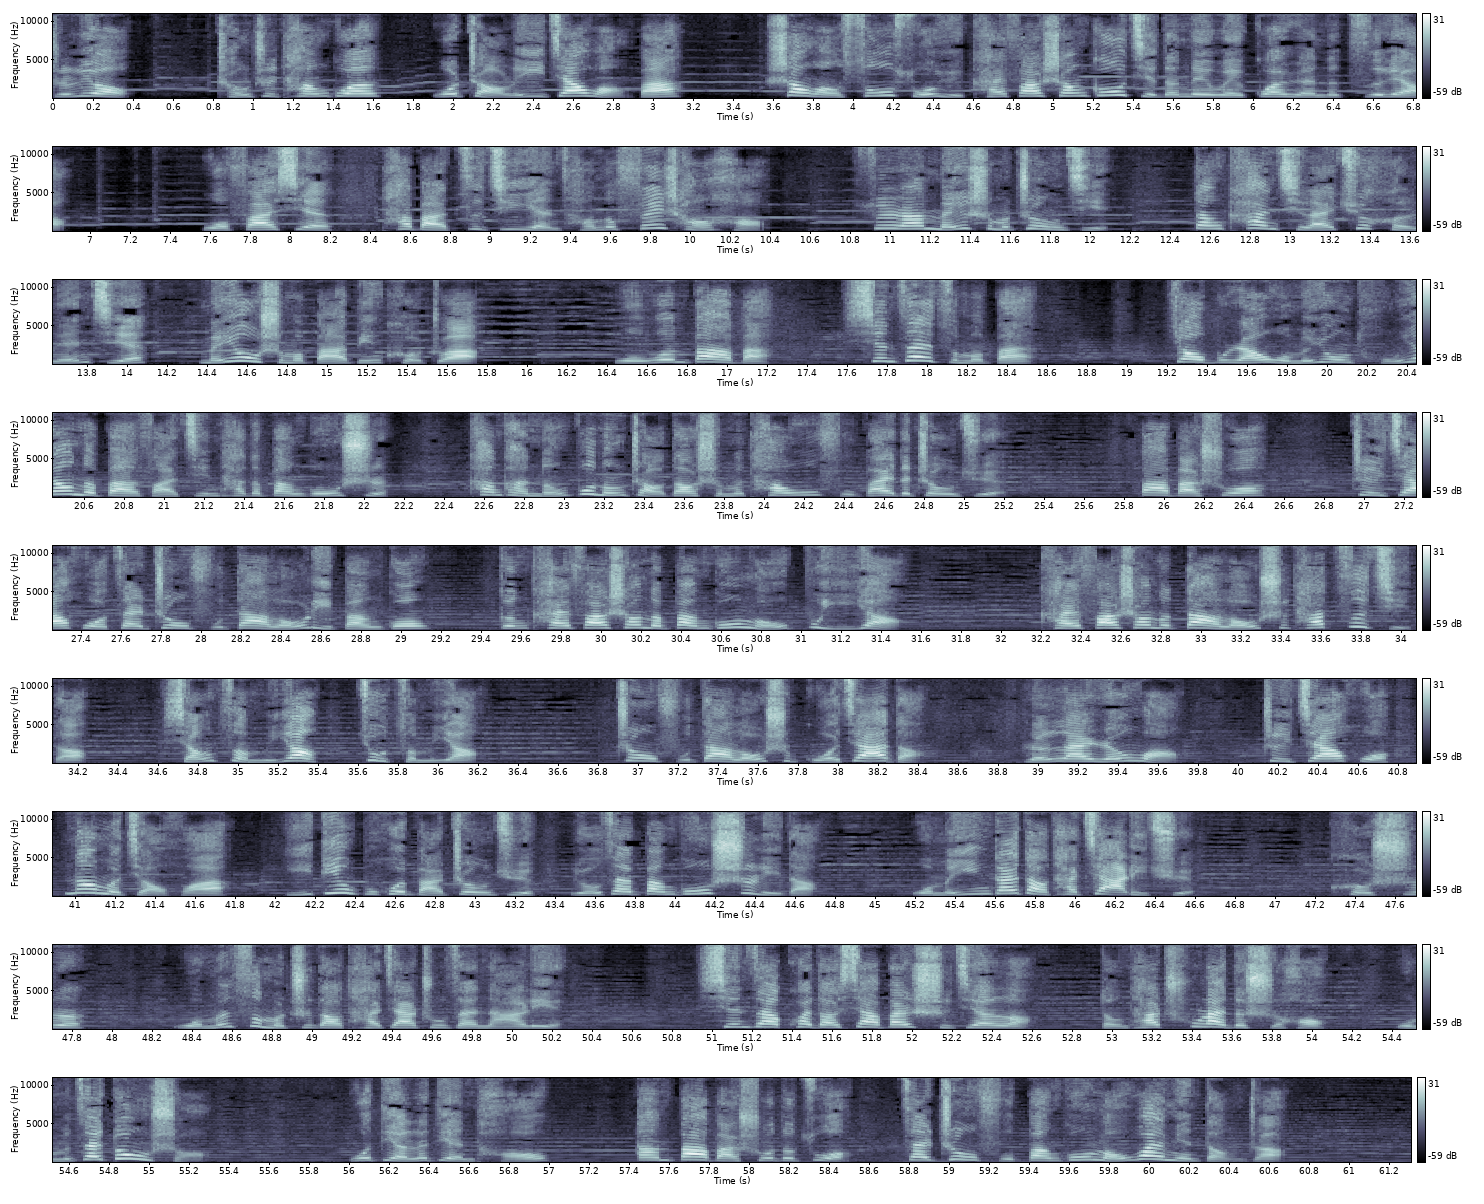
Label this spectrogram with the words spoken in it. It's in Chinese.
十六，惩治贪官。我找了一家网吧，上网搜索与开发商勾结的那位官员的资料。我发现他把自己掩藏得非常好，虽然没什么政绩，但看起来却很廉洁，没有什么把柄可抓。我问爸爸：“现在怎么办？要不然我们用同样的办法进他的办公室，看看能不能找到什么贪污腐败的证据。”爸爸说：“这家伙在政府大楼里办公，跟开发商的办公楼不一样。开发商的大楼是他自己的，想怎么样就怎么样。政府大楼是国家的，人来人往。这家伙那么狡猾，一定不会把证据留在办公室里的。我们应该到他家里去。可是，我们怎么知道他家住在哪里？现在快到下班时间了，等他出来的时候，我们再动手。”我点了点头，按爸爸说的做，在政府办公楼外面等着。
